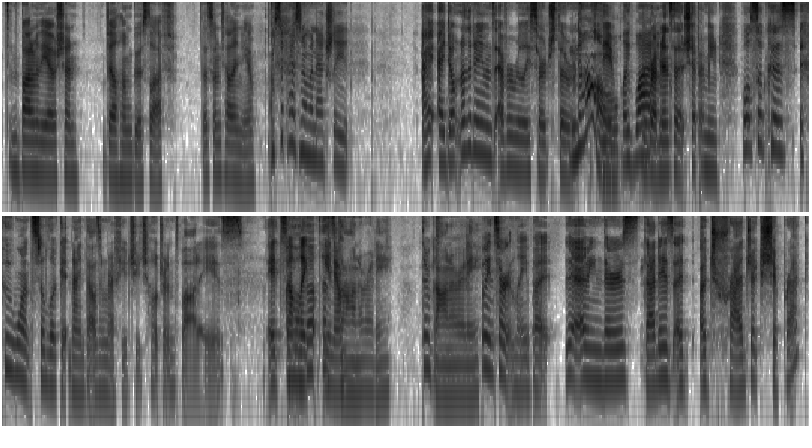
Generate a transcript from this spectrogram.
it's in the bottom of the ocean. Wilhelm Gustloff. That's what I'm telling you. I'm surprised no one actually. I, I don't know that anyone's ever really searched the No, the, like, the remnants of that ship. I mean, well, so because who wants to look at nine thousand refugee children's bodies? It's not Oh, like that, you know. gone already. They're gone already. I mean, certainly, but I mean, there's that is a, a tragic shipwreck,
